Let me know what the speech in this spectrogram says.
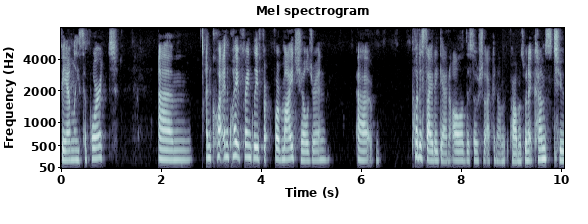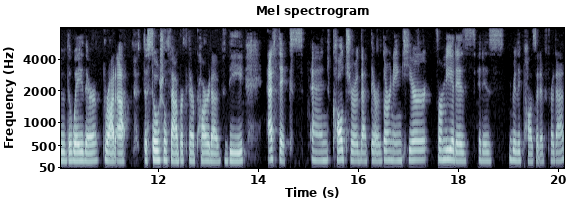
family support. Um, and quite and quite frankly, for, for my children, uh, put aside again all of the social economic problems when it comes to the way they're brought up, the social fabric they're part of, the ethics and culture that they're learning here. For me, it is it is really positive for them.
